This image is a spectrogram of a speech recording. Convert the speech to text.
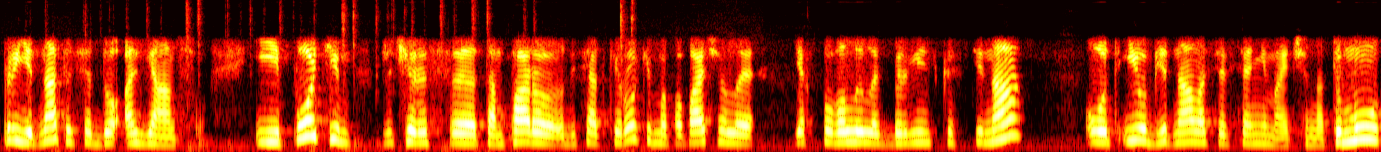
приєднатися до альянсу. І потім, вже через е, там пару десятків років, ми побачили, як повалилась Берлінська стіна. От і об'єдналася вся Німеччина. Тому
